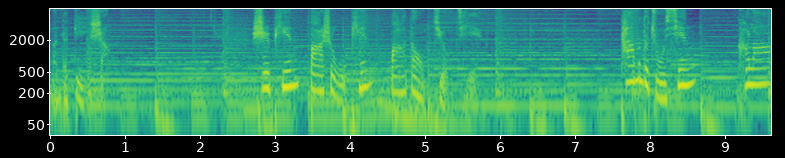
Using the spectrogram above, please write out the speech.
们的地上。诗篇八十五篇八到九节，他们的祖先科拉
